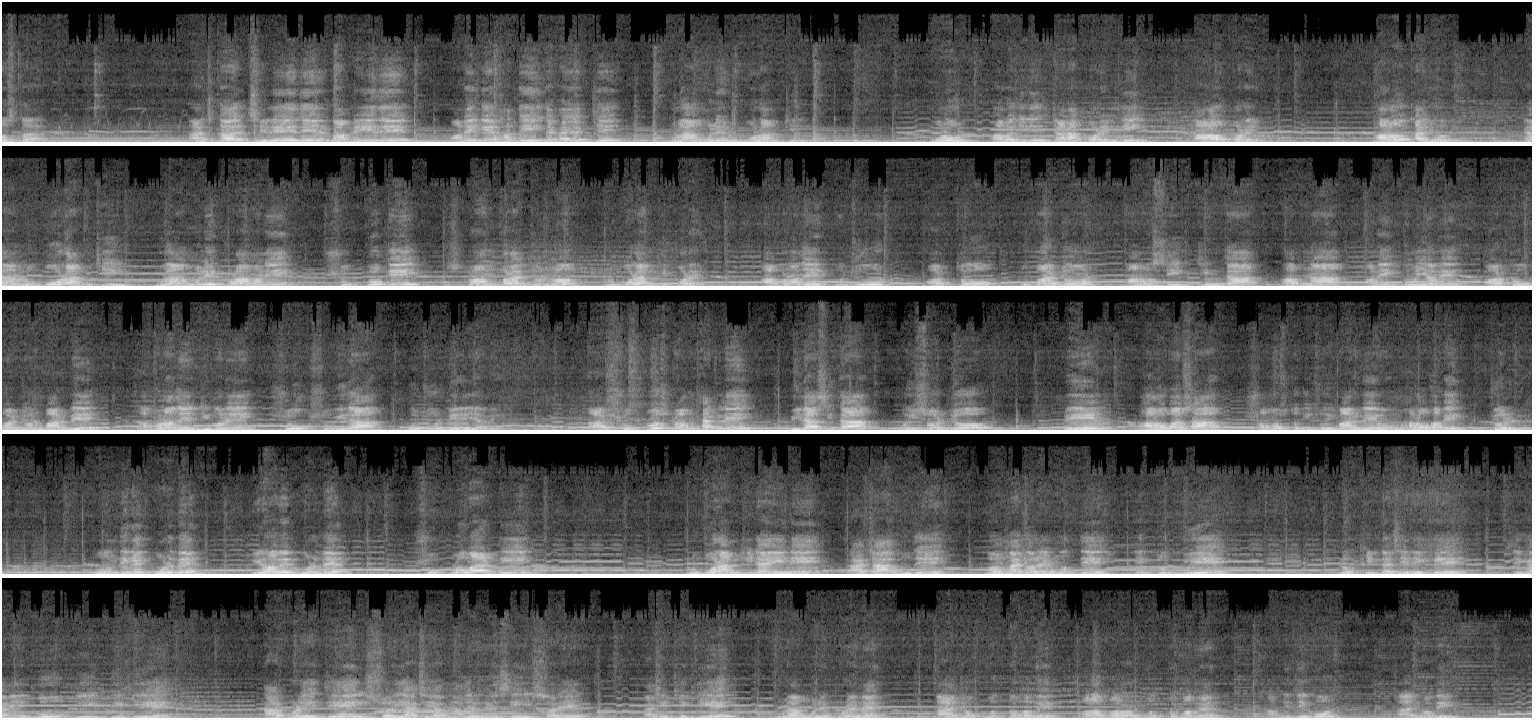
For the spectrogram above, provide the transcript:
নমস্কার। আজকাল ছেলেদের বা মেয়েদের অনেকের হাতেই দেখা যাচ্ছে বুড়ো আঙুলের উপর আংটি। পড়ুন, ভালো জিনিস যারা পড়েননি তারাও পড়েন। ভালো কাজ হবে। কারণ রূপোর আংটি বুড়ো আঙুলের পড়া মানে শুক্রকে স্ট্রং করার জন্য রূপোর আংটি পড়েন। আপনাদের প্রচুর অর্থ, উপার্জন মানসিক চিন্তা, ভাবনা অনেক কমে যাবে, অর্থ উপার্জন বাড়বে, আপনাদের জীবনে সুখ, সুবিধা প্রচুর বেড়ে যাবে। আর শুক্র স্ট্রং থাকলে বিলাসিতা, ঐশ্বর্য, প্রেম, ভালোবাসা সমস্ত কিছুই বাড়বে এবং ভালোভাবে চলবে। কোন দিনে পড়বেন, কীভাবে পড়বেন, শুক্রবার দিন রূপোর আংটিটা এনে কাঁচা দুধে গঙ্গা জলের মধ্যে একটু ধুয়ে লক্ষ্মীর কাছে রেখে সেখানে ধূপ দ্বীপ দেখিয়ে তারপরে যে ঈশ্বরই আছে আপনাদের ওখানে, সেই ঈশ্বরের কাছে ঠেকিয়ে বুড়া আঙুলে পড়ে নেন। কাজ অপত্য হবে, ফলাফল অপত্য পাবেন। আপনি দেখুন, কাজ হবেই।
